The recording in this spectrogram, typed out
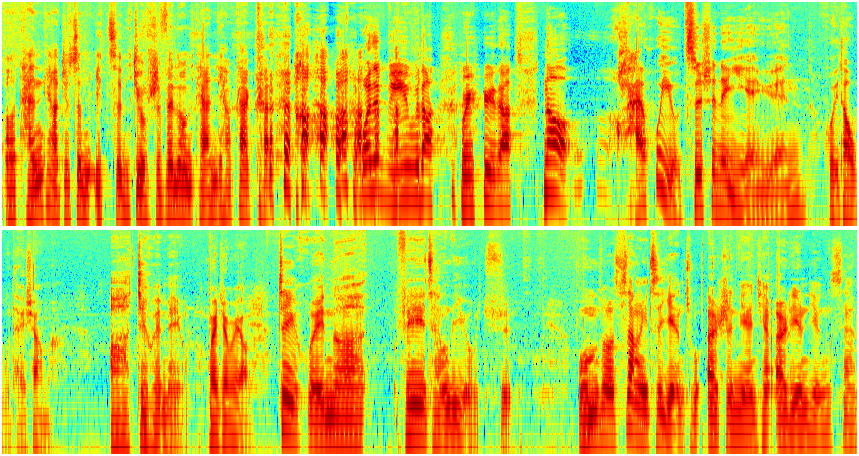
哦，弹跳就这么一次，九十分钟弹跳看看，我都比喻不到，比喻不到。那还会有资深的演员回到舞台上吗？啊，这回没有了，完全没有了。这回呢，非常的有趣。我们说上一次演出二十年前，二零零三。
